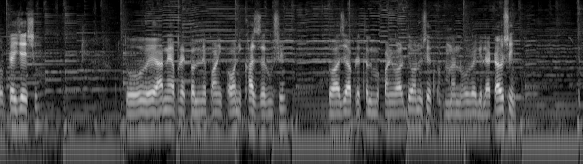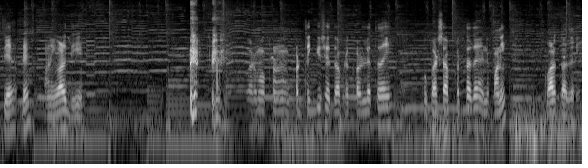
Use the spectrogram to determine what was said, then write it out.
અવટાઈ જાય છે. તો હવે આને આપણે તલને પાણી પાવાની ખાસ જરૂર છે. તો આજે આપણે તલમાં પાણી વાળી દેવાનું છે. તો હમણાં નવ વાગે લાઇટ આવશે. એટલે આપણે પાણી વાળી દઈએ. ઘરમાં પણ ખડ થઈ ગયું છે, તો આપણે ખડ લેતા જઈએ. ઉપર સાફ કરતા જઈએ અને પાણી વાળતા જઈએ.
